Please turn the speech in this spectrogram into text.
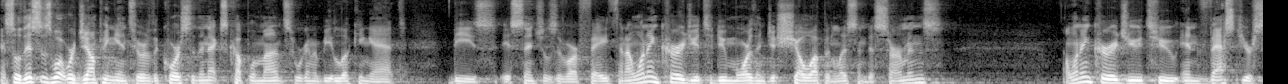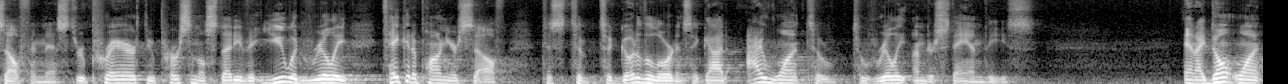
And so, this is what we're jumping into over the course of the next couple of months. We're going to be looking at these essentials of our faith. And I want to encourage you to do more than just show up and listen to sermons. I want to encourage you to invest yourself in this through prayer, through personal study, that you would really take it upon yourself to, to, to go to the Lord and say, God, I want to, to really understand these. And I don't want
